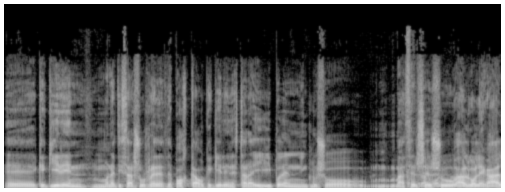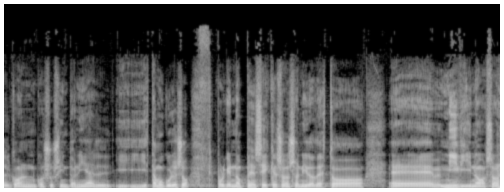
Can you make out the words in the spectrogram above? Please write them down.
eh, que quieren monetizar sus redes de podcast o que quieren estar ahí y pueden incluso hacerse su, algo legal con, su sintonía. y, está muy curioso porque no penséis que son sonidos de estos eh, MIDI, no, son,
